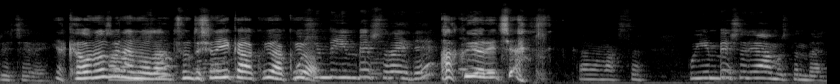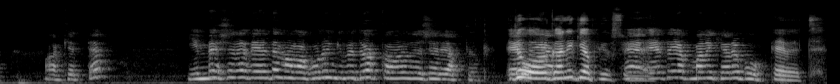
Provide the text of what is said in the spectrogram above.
reçeli. Ya kavanoz önemli olan. Şunun dışına ilk akıyor Bu akıyor. şimdi 25 liraydı. Akıyor reçel. Tamam aksın. Bu 25 liraya almıştım ben markette. 25 lira verdim ama bunun gibi 4 kavanoz reçel yaptım. Bir de Evde yap- organik yapıyorsun. He, yani. evde yapmanın karı bu. Evet.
